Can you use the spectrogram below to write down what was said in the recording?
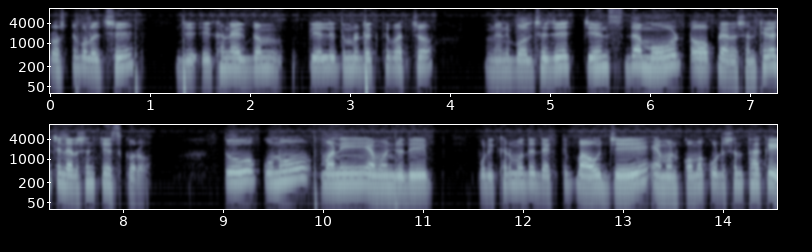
প্রশ্নে বলেছে যে এখানে একদম ক্লিয়ারলি তোমরা দেখতে পাচ্ছ মানে বলছে যে change the mode of narration ঠিক আছে? ন্যারেশন চেঞ্জ করো। তো কোনো মানে এমন যদি পরীক্ষার মধ্যে দেখতে পাও যে এমন কমা কোটেশন থাকে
